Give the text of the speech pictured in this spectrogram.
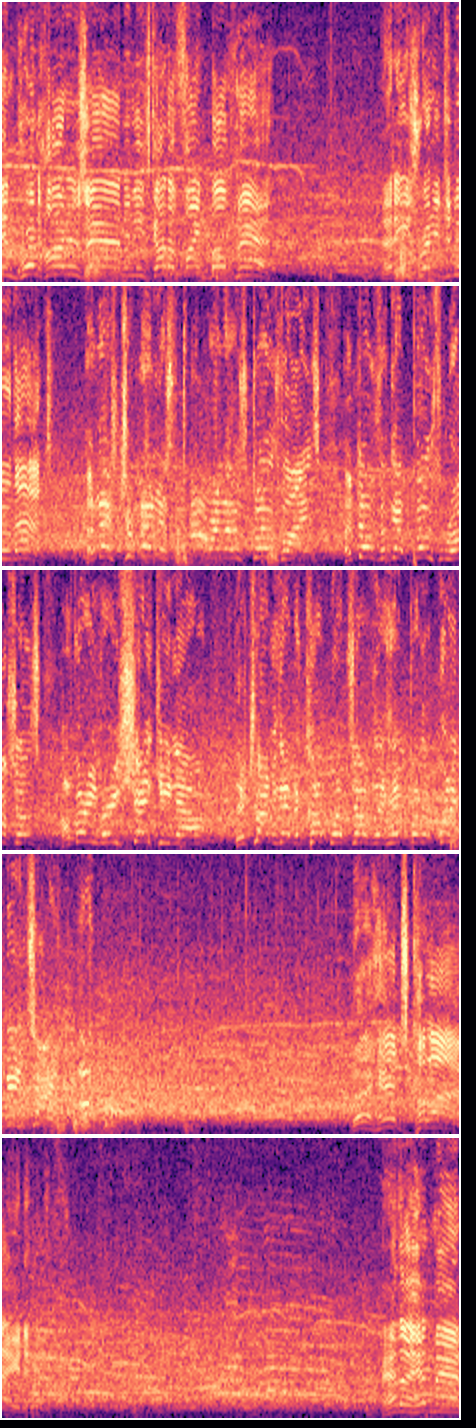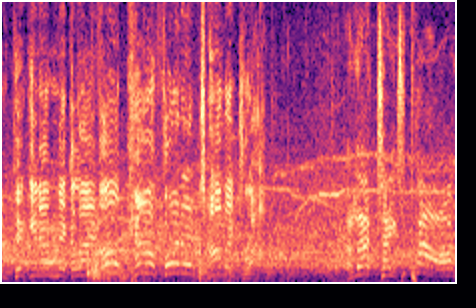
And Bret Hart is in, and he's got to fight both men. And he's ready to do that. And there's tremendous power in those clotheslines. And don't forget, both Russians are very, very shaky now. They're trying to get the cobwebs out of their head, but will it be in time? Oh. The heads collide. And the Hitman picking up Nikolai oh, Volkoff for an atomic drop. And that takes power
